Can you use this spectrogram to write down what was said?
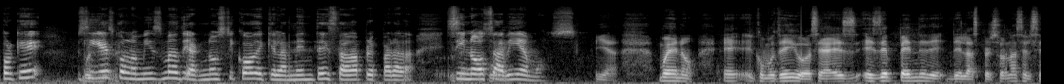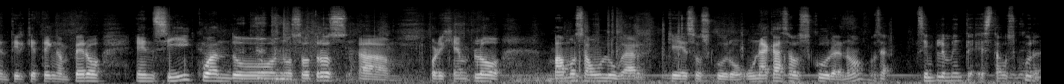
¿Por qué sigues con lo mismo diagnóstico de que la mente estaba preparada si no sabíamos? Ya. Bueno, eh, eh, como te digo, o sea, es, es depende de, de las personas el sentir que tengan, pero en sí cuando nosotros, am, por ejemplo, vamos a un lugar que es oscuro, una casa oscura, ¿no? O sea, simplemente está oscura.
